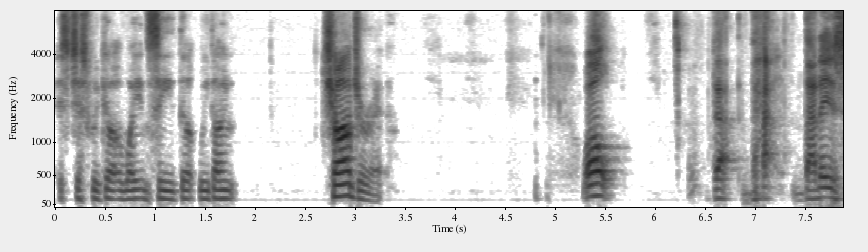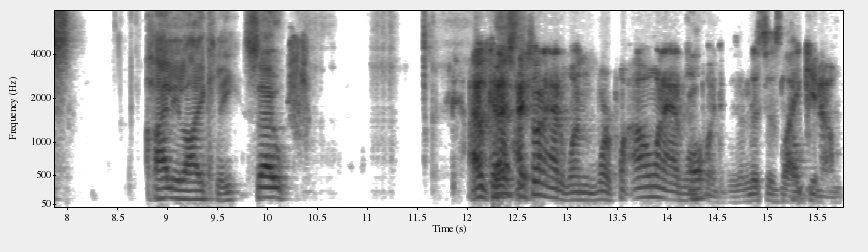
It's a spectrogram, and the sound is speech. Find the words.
it's just we got to wait and see that we don't charger it. Well, that that that is highly likely. So, I, can I, I just want to add one more point. I want to add one oh. point to this, and this is like oh. you know,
